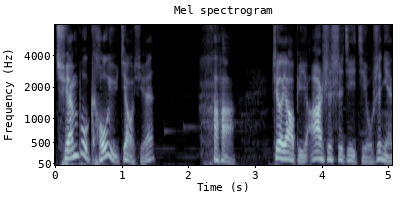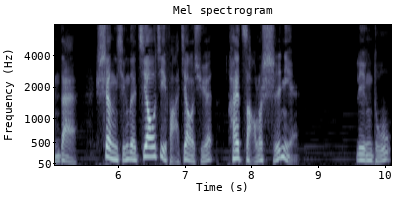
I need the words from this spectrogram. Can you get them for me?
全部口语教学，哈哈。这要比二十世纪九十年代盛行的交际法教学还早了十年，领读、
